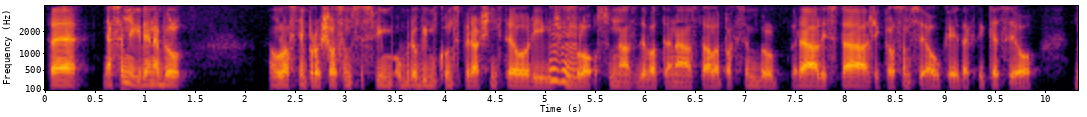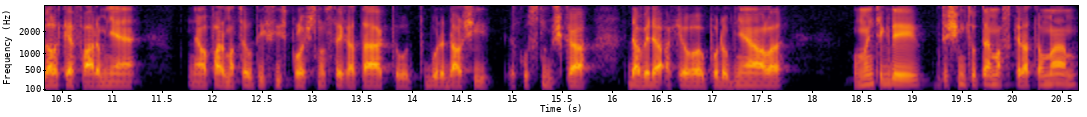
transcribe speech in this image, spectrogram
To je, já jsem nikdy nebyl, no vlastně prošel jsem si svým obdobím konspiračních teorií, když mi bylo 18, 19, ale pak jsem byl realista a říkal jsem si, OK, tak ty keci o velké farmě, o farmaceutických společnostech a tak, to, to bude další jako snůžka Davida Akeho a podobně, ale v momentě, kdy řeším to téma s kratomem,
